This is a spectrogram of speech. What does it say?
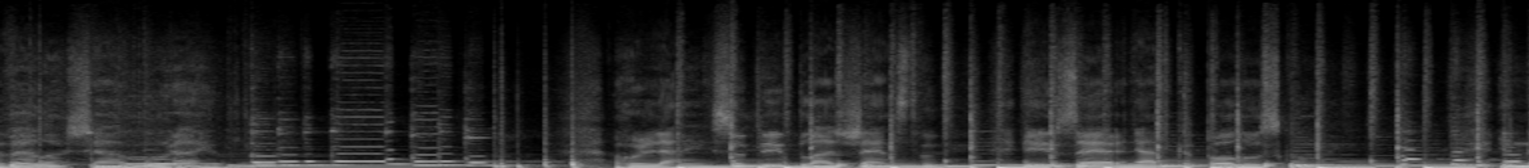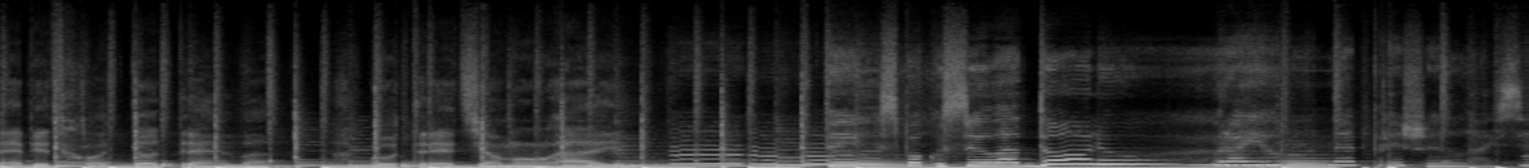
велося у раю? Гуляй собі блаженствуй і зернятка полускуй, і не підходь до дерева у третьому гаю. Ти спокусила в раю не прижилася.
